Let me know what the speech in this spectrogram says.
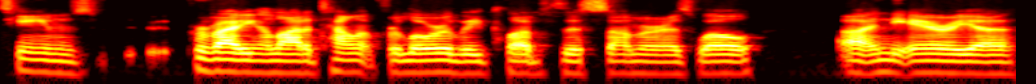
teams providing a lot of talent for lower league clubs this summer as well uh, in the area.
